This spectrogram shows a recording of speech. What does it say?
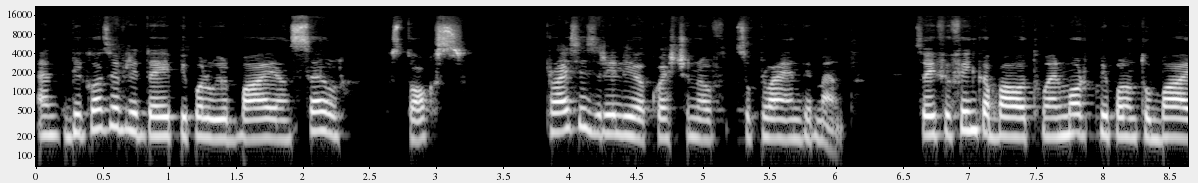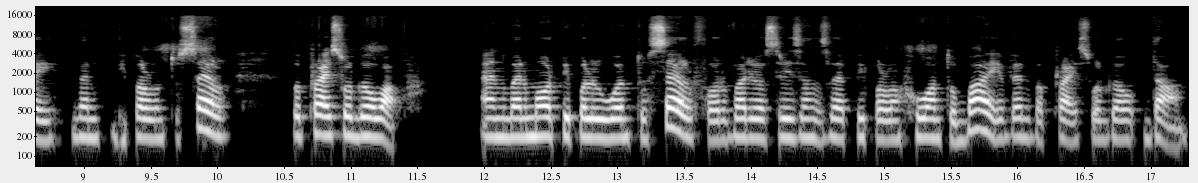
And because every day people will buy and sell stocks, price is really a question of supply and demand. So if you think about when more people want to buy than people want to sell, the price will go up. And when more people want to sell for various reasons where people who want to buy, then the price will go down.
